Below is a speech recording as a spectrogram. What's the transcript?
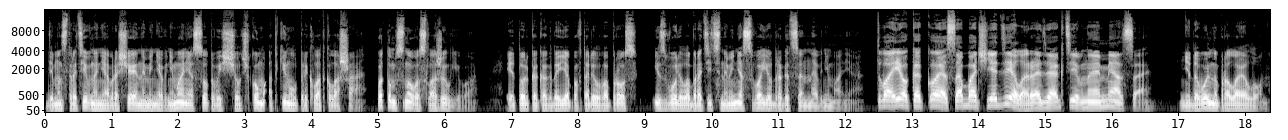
Демонстративно не обращая на меня внимания, сотовый щелчком откинул приклад калаша. Потом снова сложил его. И только когда я повторил вопрос, изволил обратить на меня свое драгоценное внимание. Твое какое собачье дело, радиоактивное мясо!» Недовольно пролаял он.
